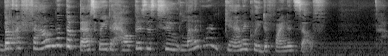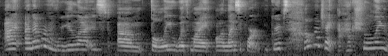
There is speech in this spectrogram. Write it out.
but I found that the best way to help this is to let it organically define itself. I, I never realized um, fully with my online support groups how much I actually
